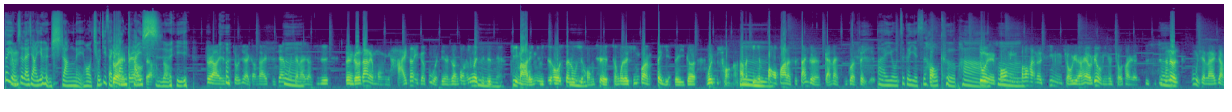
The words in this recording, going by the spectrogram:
对勇士来讲也很伤呢。哦，球季才刚开始而已。对啊，也是 球季才刚开始。现在目前来讲，其实。整个大联盟你还在一个不稳定的状况，因为其实继马林鱼之后，圣路易红雀成为了新冠肺炎的一个温床啊！他们今年爆发了十三个人感染新冠肺炎。哎呦，这个也是好可怕。对，包名包含了七名球员，还有六名的球团人士。其实真的，目前来讲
